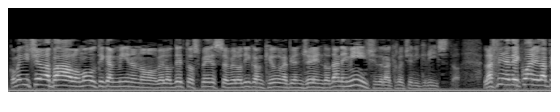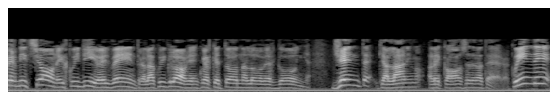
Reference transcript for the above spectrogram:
Come diceva Paolo, molti camminano, ve l'ho detto spesso e ve lo dico anche ora piangendo, da nemici della croce di Cristo, la fine dei quali è la perdizione, il cui Dio è il ventre, la cui gloria è in quel che torna a loro vergogna. Gente che ha l'animo alle cose della terra, quindi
